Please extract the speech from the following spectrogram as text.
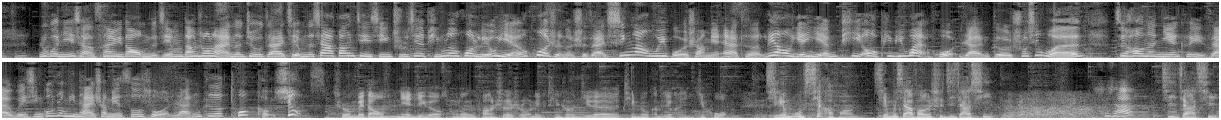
如果你想参与到我们的节目当中来呢，就在节目的下方进行直接的评论或留言，或者呢是在新浪微博上面廖岩岩 P O P P Y 或然哥说新闻。最后呢，你也可以在微信公众平台上面搜索然哥脱口秀。其实每当我们念这个互动方式的时候，那个听收音机的听众可能就很疑惑：节目下方，节目下方是计价器，是啥？计价器。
